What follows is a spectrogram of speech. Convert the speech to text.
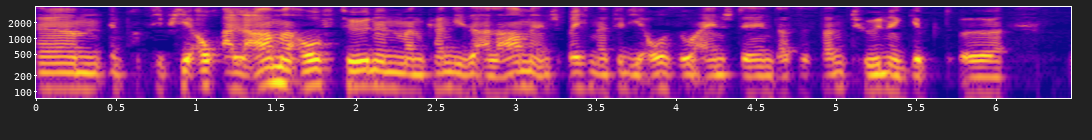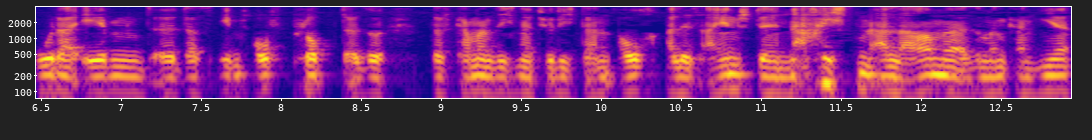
ähm, im Prinzip hier auch Alarme auftönen. Man kann diese Alarme entsprechend natürlich auch so einstellen, dass es dann Töne gibt. Äh, oder eben äh, das eben aufploppt. Also das kann man sich natürlich dann auch alles einstellen. Nachrichtenalarme, also man kann hier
